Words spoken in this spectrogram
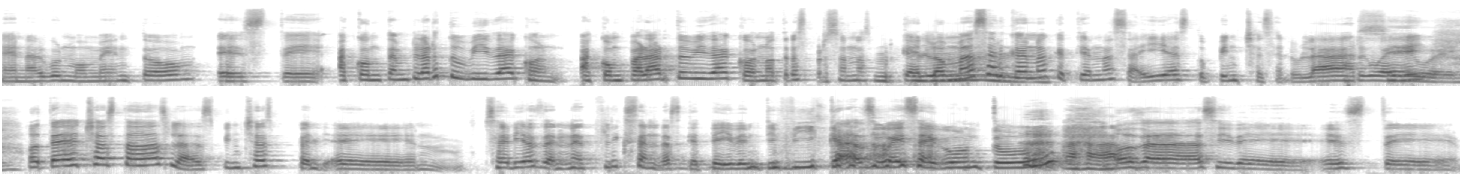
en algún momento, este, a contemplar tu vida con, a comparar tu vida con otras personas, porque lo más cercano que tienes ahí es tu pinche celular, Sí, güey. güey. O te echas todas las pinches eh, series de Netflix en las que te identificas, güey, según tú. Ajá. O sea, así de, este...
